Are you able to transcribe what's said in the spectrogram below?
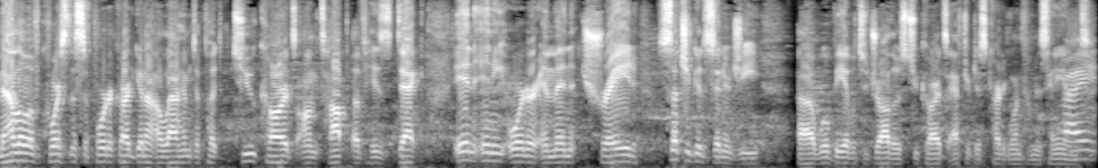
Mallow, of course, the supporter card, going to allow him to put two cards on top of his deck in any order and then trade. Such a good synergy. Uh, we'll be able to draw those two cards after discarding one from his hand. Right.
